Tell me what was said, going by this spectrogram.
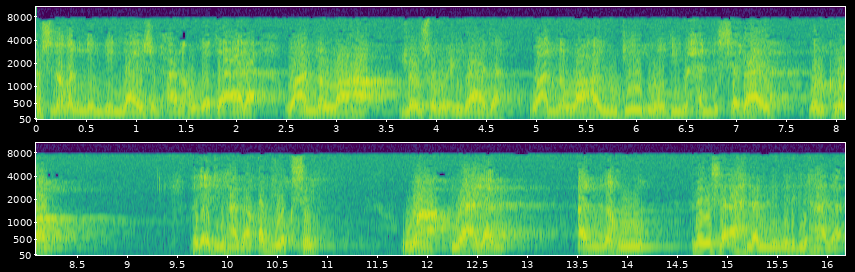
حسن ظن بالله سبحانه وتعالى وأن الله ينصر عباده وأن الله يجيبه في محل الشدائد والكرب فلأجل هذا قد يقسم ويعلم أنه ليس أهلا لمثل هذا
